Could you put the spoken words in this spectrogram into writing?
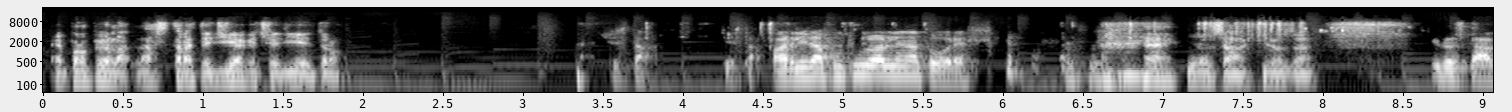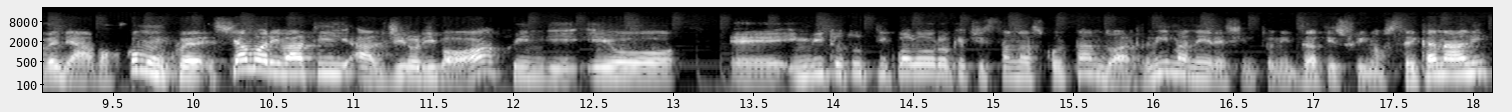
è proprio la, la, strategia che c'è dietro. Ci sta, ci sta. Parli da futuro allenatore. chi lo sa, chi lo sa. Chi lo sa, vediamo. Comunque, siamo arrivati al giro di boa, quindi io eh, invito tutti coloro che ci stanno ascoltando a rimanere sintonizzati sui nostri canali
